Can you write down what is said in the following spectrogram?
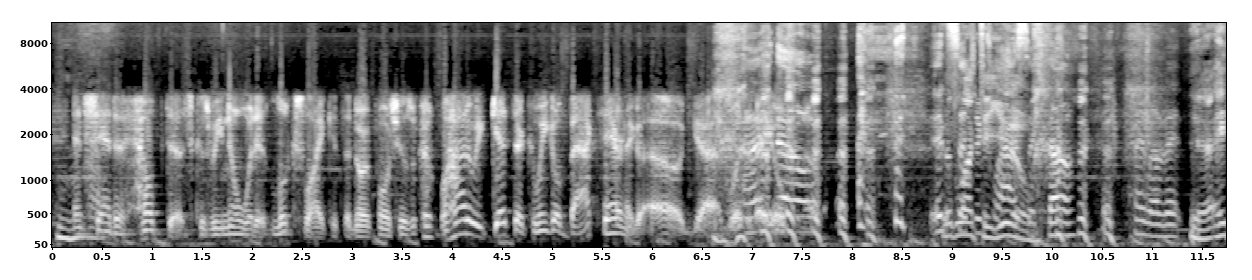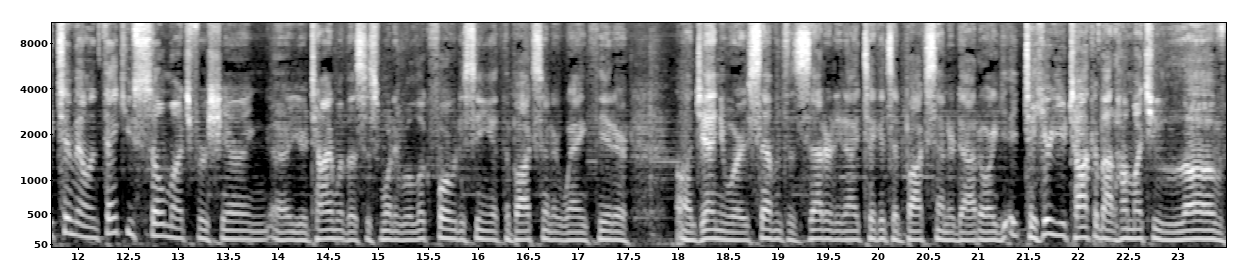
Mm-hmm. and Santa helped us because we know what it looks like at the North Pole. She goes, well, how do we get there? Can we go back there? And I go, oh God, what did I, I know. It's Good such luck a to you. though. I love it. Yeah. Hey, Tim Allen, thank you so much for sharing uh, your time with us this morning. We'll look forward to seeing you at the Boch Center Wang Theater on January 7th. It's Saturday night. Tickets at bochcenter.org. To hear you talk about how much you love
